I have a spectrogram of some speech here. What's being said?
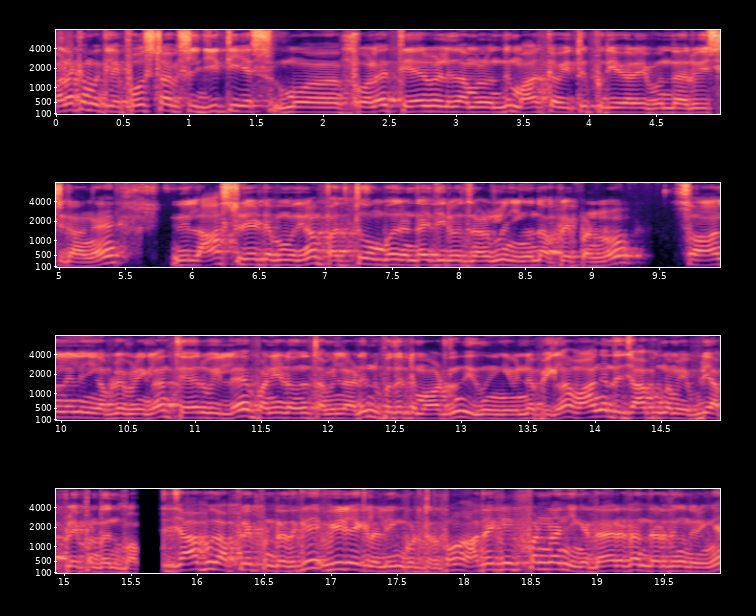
வணக்க மக்களே. போஸ்ட் ஆஃபீஸில் ஜிடிஎஸ் போல தேர்வு எழுதாமல் வந்து மார்க்கை வைத்து புதிய வேலை வந்து அறிவிச்சிருக்காங்க. இது லாஸ்ட் டேட் எப்போ பார்த்தீங்கன்னா பத்து ஒம்பது ரெண்டாயிரத்தி இருபத்தி நாலுக்குள்ள நீங்கள் வந்து அப்ளை பண்ணணும். ஸோ ஆன்லைனில் நீங்கள் அப்ளை பண்ணிக்கலாம். தேர்வு இல்லை. பணியிடம் வந்து தமிழ்நாடு. முப்பத்தெட்டு மாவட்டத்தில் இது நீங்கள் விண்ணப்பிக்கலாம். வாங்க இந்த ஜாப்புக்கு நம்ம எப்படி அப்ளை பண்ணுறதுன்னு பார்ப்போம் ஜாபுக்கு அப்ளை பண்ணுறதுக்கு வீடியோக்கில் லிங்க் கொடுத்துருக்கோம். அதை கிளிக் பண்ணால் நீங்கள் டேரெக்டாக அந்த இடத்துக்கு வந்துடுவீங்க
